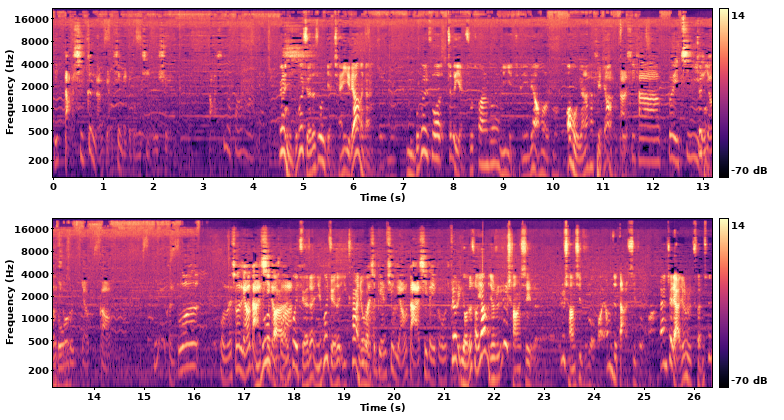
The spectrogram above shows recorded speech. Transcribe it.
比打戏更难表现的一个东西，就是打戏的话，因为你不会觉得就是眼前一亮的感觉，你你不会说这个演出突然说让你眼前一亮，或者说哦原来还可以这样打。戏它对记忆的要求会比较高，嗯很多我们说聊打戏的话，会觉得，你会觉得一看就会不管是别人去聊打戏的一个就是有的时候要么就是日常戏的日常戏的作画，要么就打戏作画，但是这俩就是纯粹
